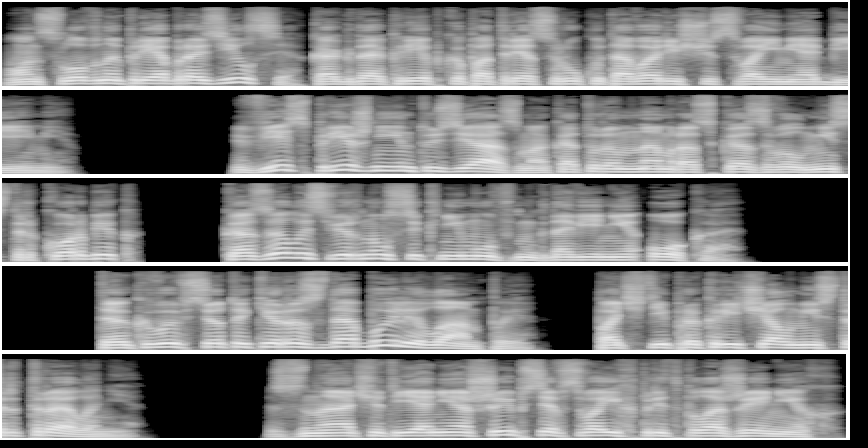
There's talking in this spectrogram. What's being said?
Он словно преобразился, когда крепко потряс руку товарища своими обеими. Весь прежний энтузиазм, о котором нам рассказывал мистер Корбик, казалось, вернулся к нему в мгновение ока. «Так вы все-таки раздобыли лампы», почти прокричал мистер Трелани. «Значит, я не ошибся в своих предположениях.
